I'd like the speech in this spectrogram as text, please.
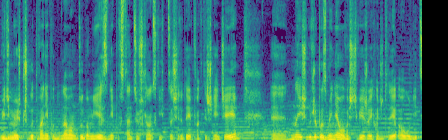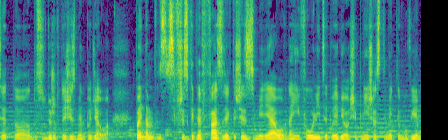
widzimy już przygotowanie pod nową, drugą jezdnię powstańców śląskich, co się tutaj faktycznie dzieje. E, no i się dużo pozmieniało właściwie, jeżeli chodzi tutaj o ulicę, to dosyć dużo tutaj się zmian podziało. Pamiętam wszystkie te fazy, jak to się zmieniało, na info ulicy pojawiało się mniejsza z tym, jak to mówiłem.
